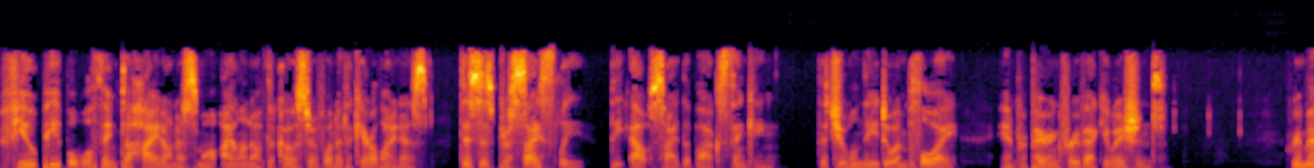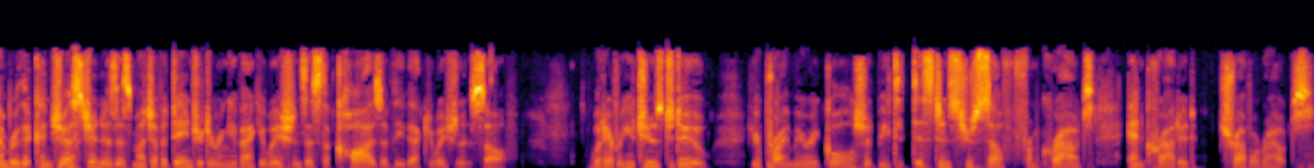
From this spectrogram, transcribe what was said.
Few people will think to hide on a small island off the coast of one of the Carolinas. This is precisely the outside the box thinking that you will need to employ in preparing for evacuations. Remember that congestion is as much of a danger during evacuations as the cause of the evacuation itself. Whatever you choose to do, your primary goal should be to distance yourself from crowds and crowded travel routes.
